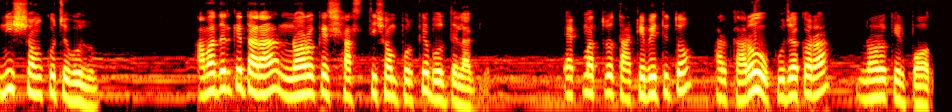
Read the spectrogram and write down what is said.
নিঃসংকোচে বলুন। আমাদেরকে তারা নরকের শাস্তি সম্পর্কে বলতে লাগল। একমাত্র তাকে ব্যতীত আর কারও পূজা করা নরকের পথ।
